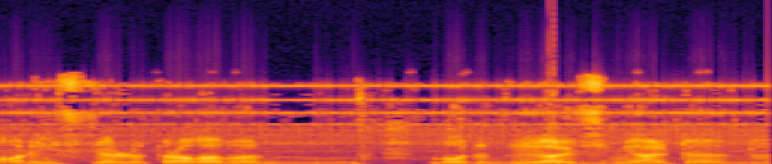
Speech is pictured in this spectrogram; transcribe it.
어린 시절로 돌아가면 뭐든지 열심히 할 텐데.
